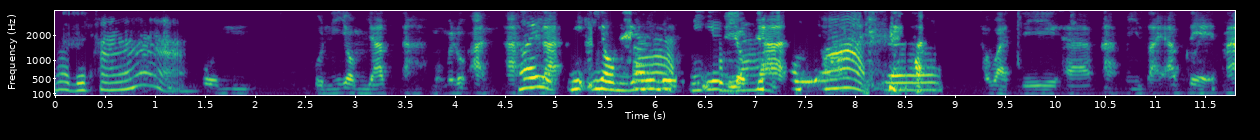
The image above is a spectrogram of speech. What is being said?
สวัสดีค่ะ คุณคุณนิยมยัดอะผมไม่รู้อ่านอ่านเฮ้ยไม่ได้นิยมญาตินิยมนิยมญาญาติติผมญาติเออสวัสดีครับอะมีสายอัปเดตมา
